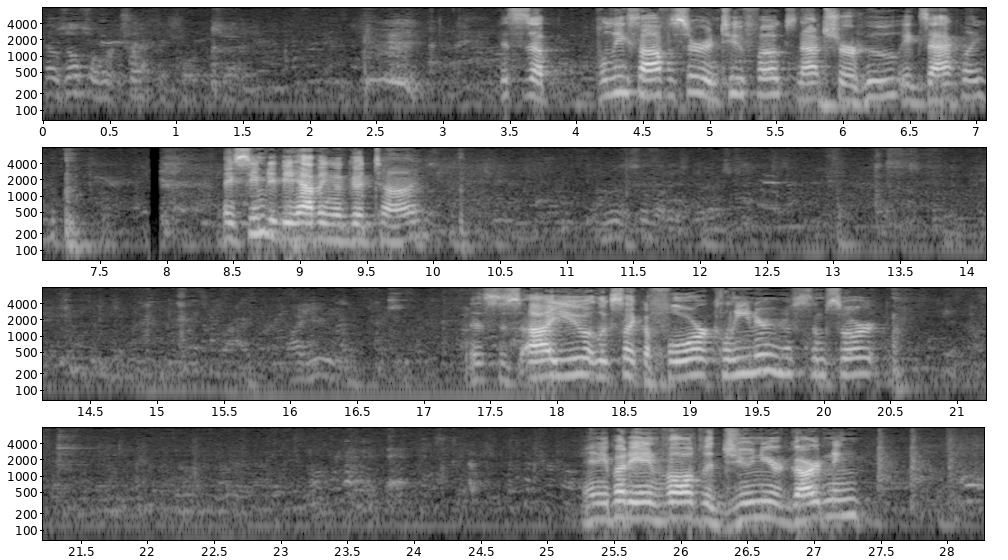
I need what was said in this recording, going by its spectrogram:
That was also where traffic court was at. This is a police officer and two folks, not sure who exactly. They seem to be having a good time. Well, somebody's passed. IU. This is IU, it looks like a floor cleaner of some sort. Anybody involved with junior gardening? Oh,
